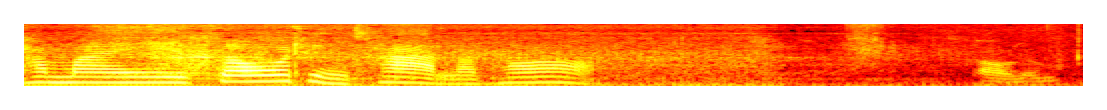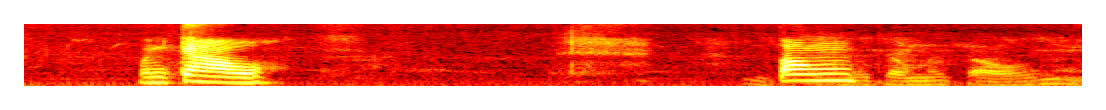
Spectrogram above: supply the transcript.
ทำไมโซ่ถึงขาดล่ะพ่อ เก่าแล้วมันเก่า ต้องจังไม่เก่าเนี่ย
